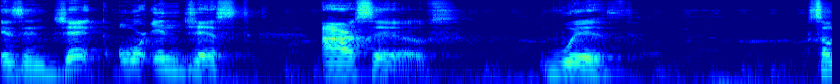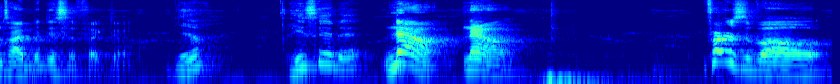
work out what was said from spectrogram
is inject or ingest ourselves with some type of disinfectant. Yeah. He said that. Now, now, first of all,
